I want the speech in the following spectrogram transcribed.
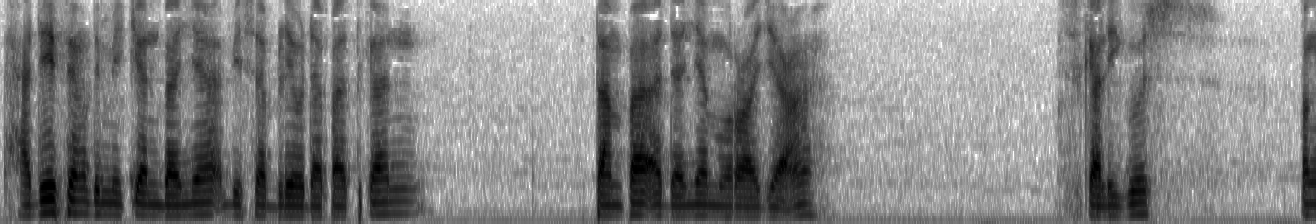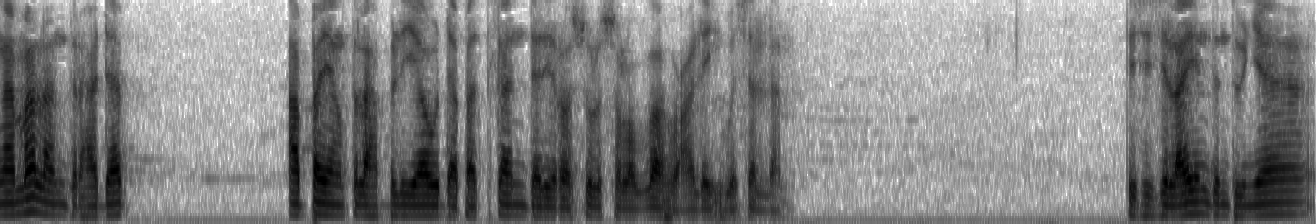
hadis yang demikian banyak bisa beliau dapatkan tanpa adanya murajaah sekaligus pengamalan terhadap apa yang telah beliau dapatkan dari Rasul Shallallahu Alaihi Wasallam. Di sisi lain tentunya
